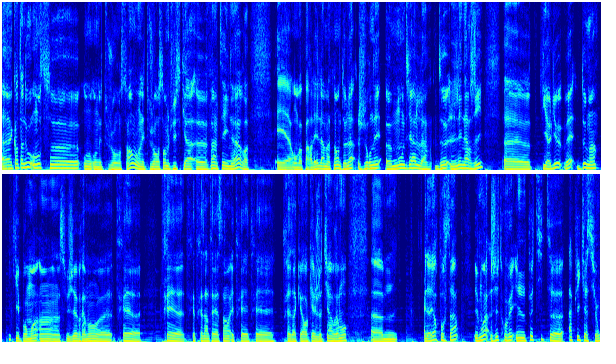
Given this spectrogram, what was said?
Euh, quant à nous, on se, on, on est toujours ensemble, on est toujours ensemble jusqu'à euh, 21h et euh, on va parler là maintenant de la journée euh, mondiale de l'énergie euh, qui a lieu ouais, demain, qui est pour moi un, un sujet vraiment euh, très euh, très très intéressant et très très très à cœur auquel je tiens vraiment. Euh, et d'ailleurs pour ça, moi j'ai trouvé une petite euh, application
